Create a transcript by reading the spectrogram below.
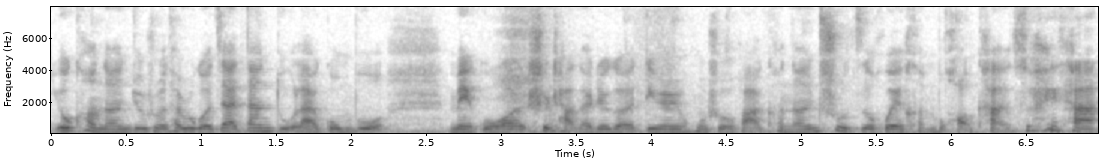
有可能就是说它如果再单独来公布美国市场的这个订阅用户数的话，可能数字会很不好看，所以它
